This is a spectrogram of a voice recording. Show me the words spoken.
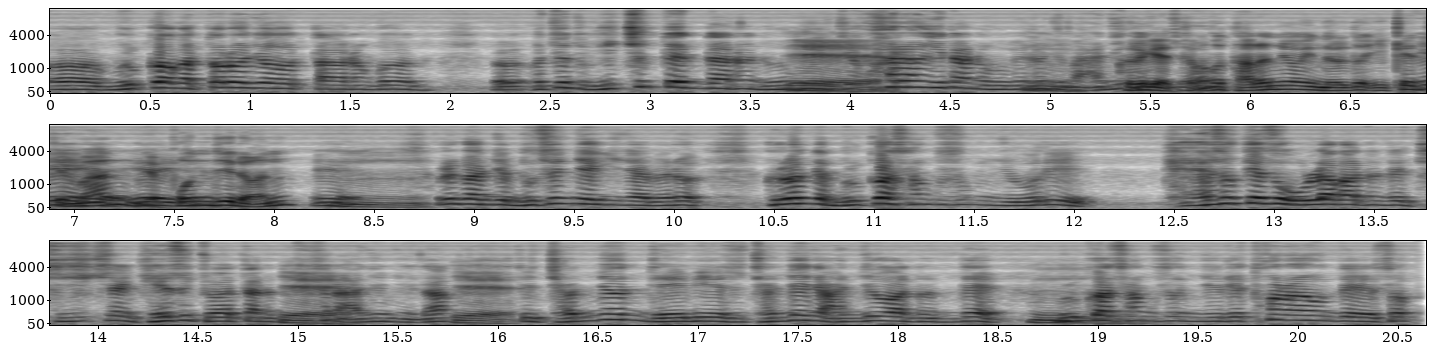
어, 물가가 떨어졌다는 건 어, 어쨌든 위축된다는 의미지 예. 화랑이라는 의미는 좀 아니겠죠. 그러겠죠. 뭐 다른 요인들도 있겠지만 예, 예, 예. 본질은 예. 음, 그러니까 이제 무슨 얘기냐면은 그런데 물가 상승률이 계속해서 올라갔는데 주식시장이 계속 좋았다는 예. 뜻은 아닙니다. 예. 전년 대비해서 전년이 안 좋았는데 음. 물가 상승률이 턴아웃돼서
